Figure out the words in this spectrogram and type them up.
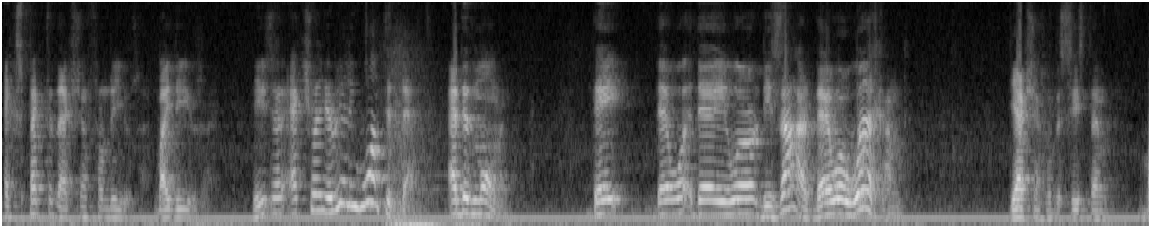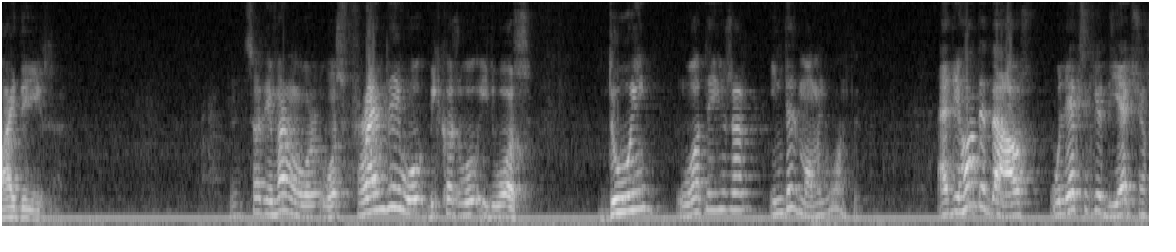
expected actions from the user, by the user. The user actually really wanted that at that moment. They, they, were, they were desired, they were welcomed, the actions of the system by the user. Hmm, so the environment was friendly because it was doing what the user in that moment wanted. And the haunted house will execute the actions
